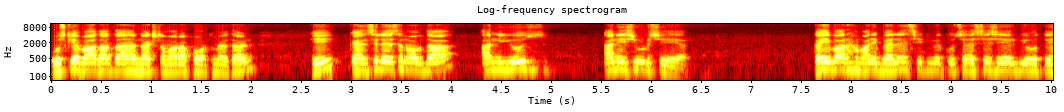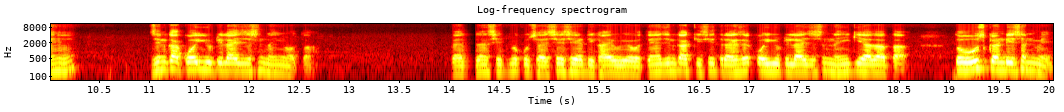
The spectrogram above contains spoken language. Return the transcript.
उसके बाद आता है नेक्स्ट हमारा फोर्थ मेथड कि cancellation of the unuse unissued share कई बार हमारी बैलेंस शीट में कुछ ऐसे शेयर भी होते हैं जिनका कोई यूटिलाइजेशन नहीं होता। बैलेंस शीट में कुछ ऐसे शेयर दिखाए हुए होते हैं जिनका किसी तरह से कोई यूटिलाइजेशन नहीं किया जाता। तो उस कंडीशन में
